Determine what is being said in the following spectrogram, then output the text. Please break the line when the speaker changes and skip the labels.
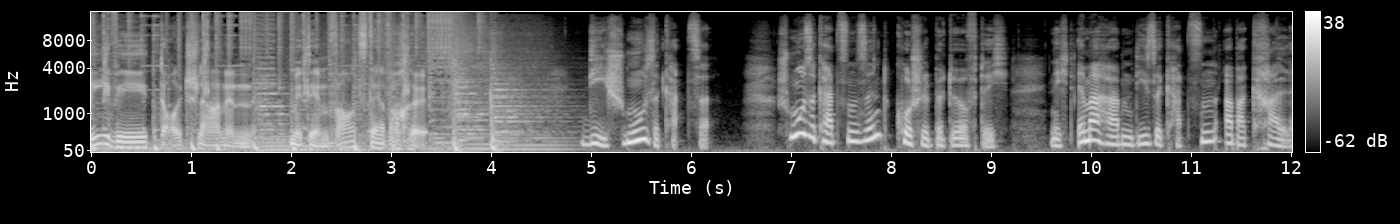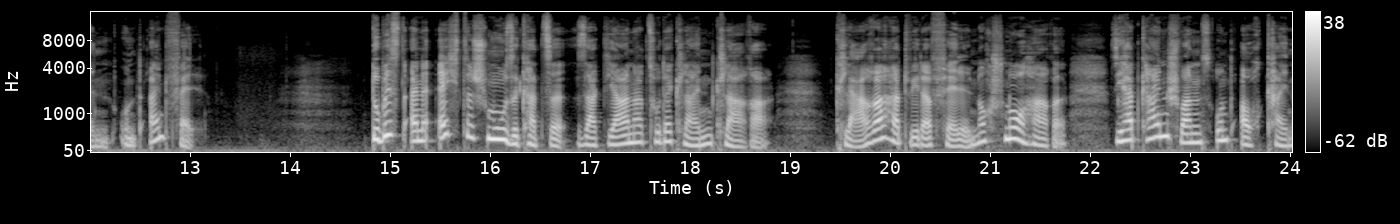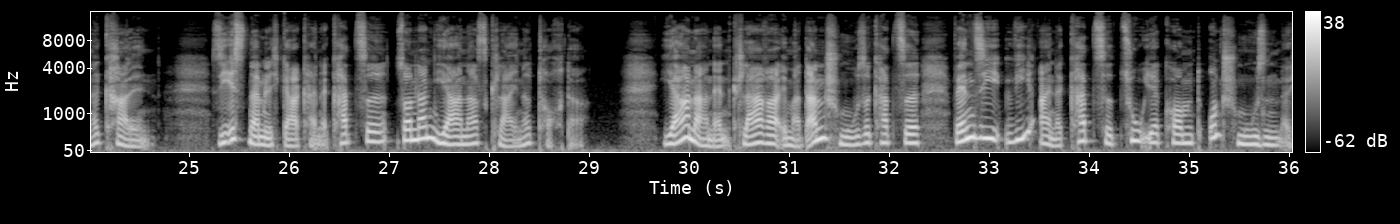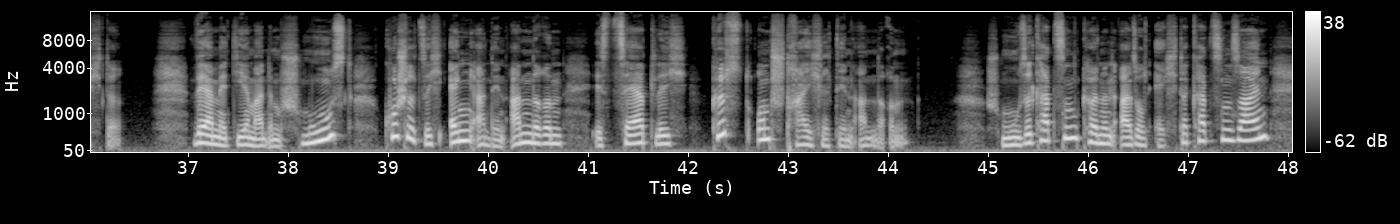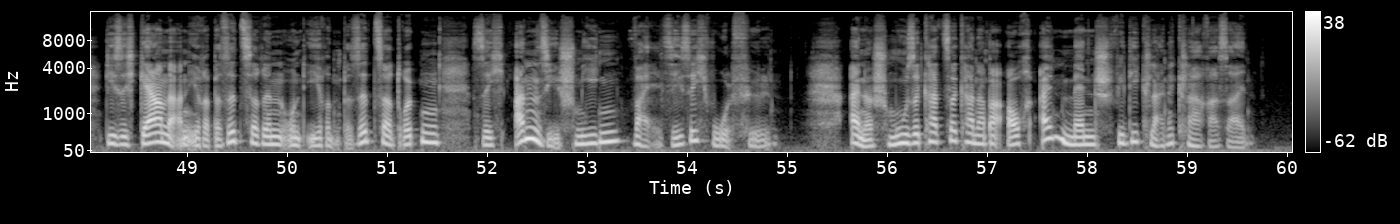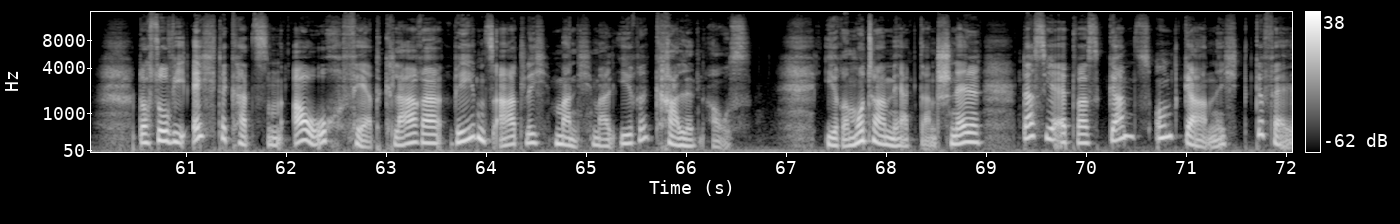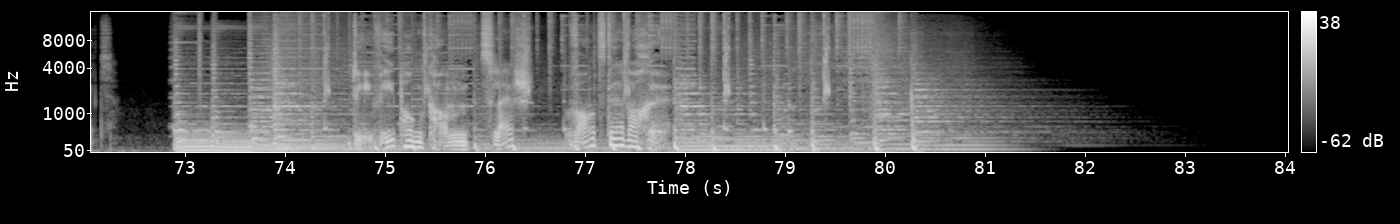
DW Deutsch lernen mit dem Wort der Woche.
Die Schmusekatze. Schmusekatzen sind kuschelbedürftig. Nicht immer haben diese Katzen aber Krallen und ein Fell. Du bist eine echte Schmusekatze, sagt Jana zu der kleinen Clara. Clara hat weder Fell noch Schnurrhaare. Sie hat keinen Schwanz und auch keine Krallen. Sie ist nämlich gar keine Katze, sondern Janas kleine Tochter. Jana nennt Clara immer dann Schmusekatze, wenn sie wie eine Katze zu ihr kommt und schmusen möchte. Wer mit jemandem schmust, kuschelt sich eng an den anderen, ist zärtlich, küsst und streichelt den anderen. Schmusekatzen können also echte Katzen sein, die sich gerne an ihre Besitzerin und ihren Besitzer drücken, sich an sie schmiegen, weil sie sich wohlfühlen. Eine Schmusekatze kann aber auch ein Mensch wie die kleine Clara sein. Doch so wie echte Katzen auch fährt Clara redensartlich manchmal ihre Krallen aus. Ihre Mutter merkt dann schnell, dass ihr etwas ganz und gar nicht gefällt.
dw.com/wort der Woche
